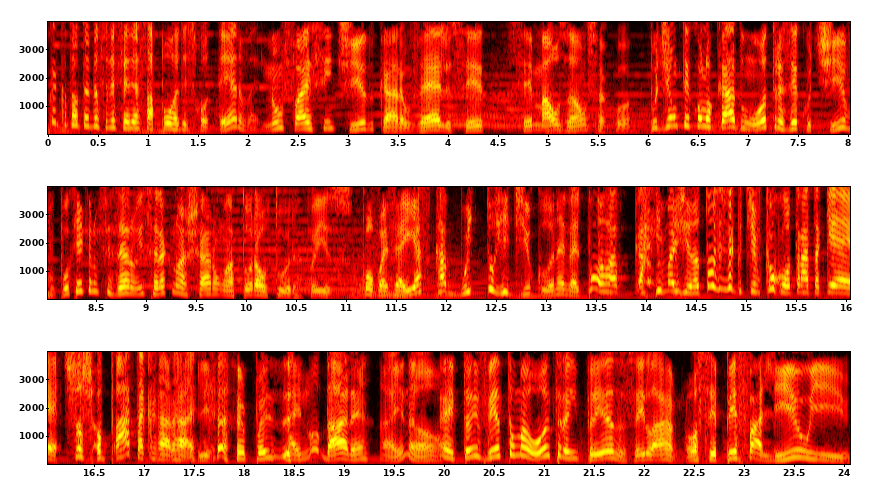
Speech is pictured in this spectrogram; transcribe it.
Por que, que eu tô tentando defender essa porra desse roteiro, velho? Não faz sentido, cara, o velho ser, ser mauzão, sacou? Podiam ter colocado um outro executivo, por que que não fizeram isso? Será que não acharam um ator à altura? Foi isso. Pô, mas aí ia ficar muito ridículo, né, velho? Porra, imagina, todo executivo que eu contrato aqui é sociopata, caralho. pois é. Aí não dá, né? Aí não. É, então inventa uma outra empresa, sei lá. O OCP faliu e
